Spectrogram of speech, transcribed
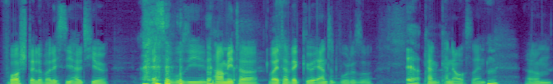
vorstelle, weil ich sie halt hier esse, wo sie ein paar Meter weiter weg geerntet wurde. So. Ja. Kann, kann ja auch sein. Hm. Ähm,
